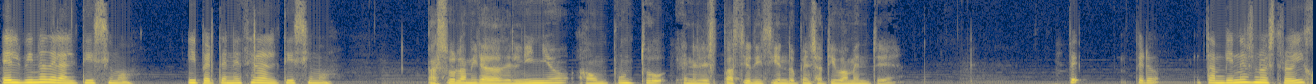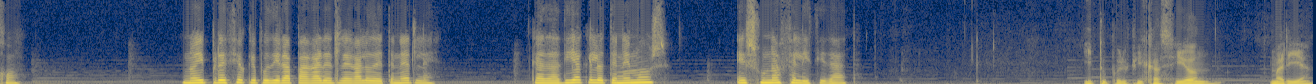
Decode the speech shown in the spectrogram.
Él vino del Altísimo y pertenece al Altísimo. Pasó la mirada del niño a un punto en el espacio diciendo pensativamente Pe Pero también es nuestro hijo. No hay precio que pudiera pagar el regalo de tenerle. Cada día que lo tenemos es una felicidad. ¿Y tu purificación, María?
